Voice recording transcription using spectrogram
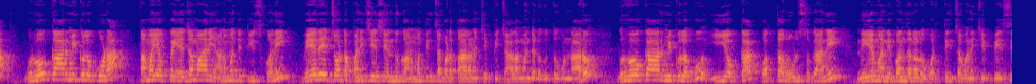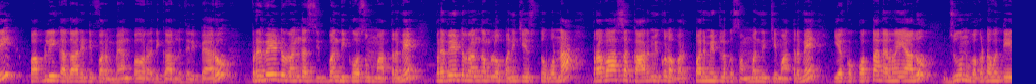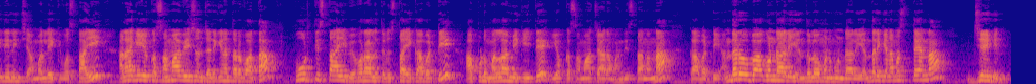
గృహ కార్మికులు కూడా తమ యొక్క యజమాని అనుమతి తీసుకొని వేరే చోట పనిచేసేందుకు అనుమతించబడతారని చెప్పి చాలా మంది అడుగుతూ ఉన్నారు. గృహ కార్మికులకు ఈ యొక్క కొత్త రూల్స్ గాని నియమ నిబంధనలు వర్తించవని చెప్పేసి public authority for manpower అధికారులు తెలిపారు. ప్రైవేటు రంగ సిబ్బంది కోసం మాత్రమే ప్రైవేటు రంగంలో పనిచేస్తూ ఉన్న ప్రవాస కార్మికుల వర్క్ పర్మిట్లకు సంబంధించి మాత్రమే ఈ యొక్క కొత్త నిర్ణయాలు జూన్ ఒకటవ తేదీ నుంచి అమల్లోకి వస్తాయి. అలాగే ఈ యొక్క సమావేశం జరిగిన తర్వాత పూర్తి స్థాయి వివరాలు తెలుస్తాయి కాబట్టి అప్పుడు మళ్ళా మీకు అయితే ఈ యొక్క సమాచారం అందిస్తానన్నా. కాబట్టి అందరూ బాగుండాలి ఎందులో మనం ఉండాలి అందరికీ నమస్తే అన్న. జై హింద్.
